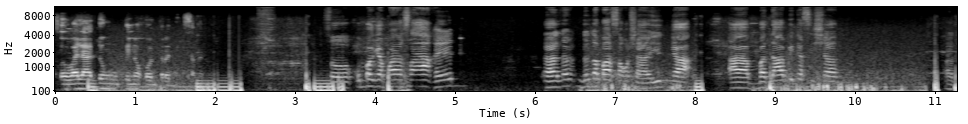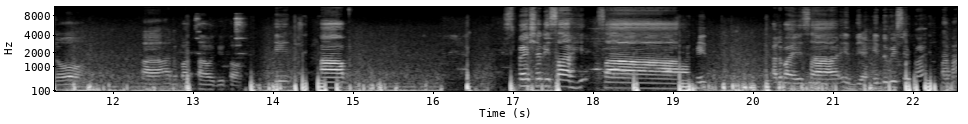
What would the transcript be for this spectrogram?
So wala dong kinokontradict sa kanya. So, kumbaga para sa akin, uh, nung nabasa ko siya, yun nga, ah madami kasi siyang, ano, ah ano ba ang tawag dito? In, um, especially sa, sa, Hin, ano ba sa India, Hinduism ba? Tama?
